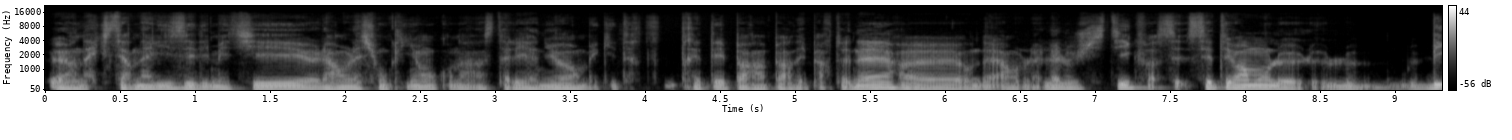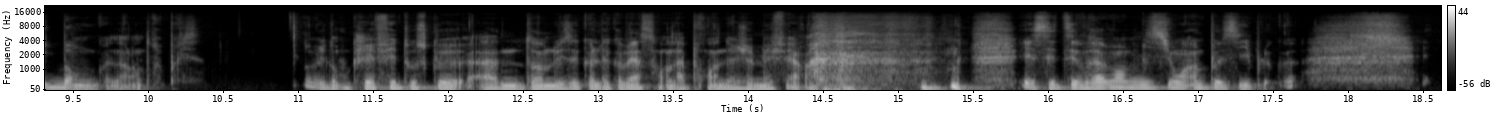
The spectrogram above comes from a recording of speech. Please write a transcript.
On a externalisé des métiers, la relation client qu'on a installée à Niort, mais qui est traitée par, par des partenaires, on a la logistique. C'était vraiment le, le, big bang dans l'entreprise donc j'ai fait tout ce que dans les écoles de commerce on apprend à ne jamais faire. et c'était vraiment mission impossible. Quoi.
